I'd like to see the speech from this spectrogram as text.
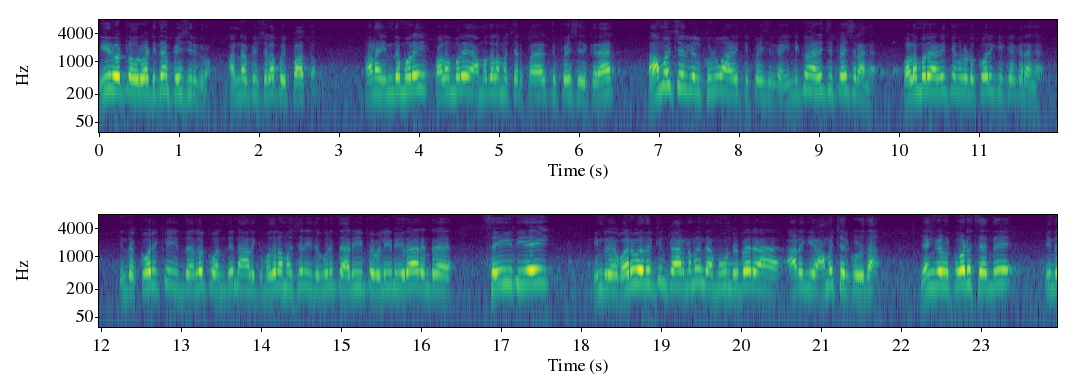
ஈரோட்டில் ஒரு வாட்டி தான் பேசியிருக்கிறோம். அன்அஃபிஷியலாக போய் பார்த்தோம். ஆனால் இந்த முறை பல முறை முதலமைச்சர் அழைத்து பேசியிருக்கிறார். அமைச்சர்கள் குழுவும் அழைத்து பேசியிருக்காங்க. இன்றைக்கும் அழைத்து பேசுகிறாங்க பல முறை அழைத்து எங்களோட கோரிக்கை கேட்குறாங்க இந்த கோரிக்கை இந்த அளவுக்கு வந்து நாளைக்கு முதலமைச்சர் இது குறித்து அறிவிப்பை வெளியிடுகிறார் என்ற செய்தியை இன்று வருவதற்கும் காரணமும் இந்த மூன்று பேர் அடங்கிய அமைச்சர் குழு தான் எங்களுக்கோடு சேர்ந்து இந்த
